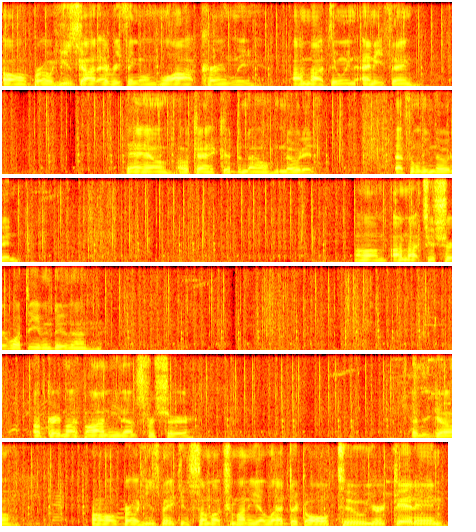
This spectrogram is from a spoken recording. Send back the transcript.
Oh, bro, he's got everything on lock currently. I'm not doing anything. Damn. Okay, good to know. Noted. Definitely noted. Um, I'm not too sure what to even do then. Upgrade my Bonnie, that's for sure. There we go. Oh, bro, he's making so much money. A led the goal, too? You're kidding.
